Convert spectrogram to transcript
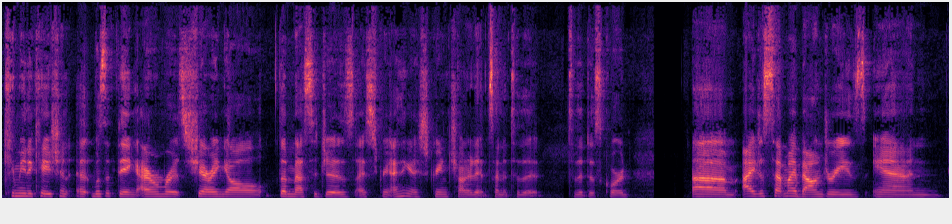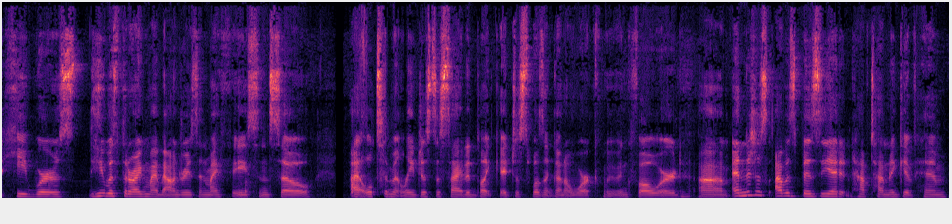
communication was a thing. I remember sharing y'all the messages. I screen I think I screenshotted it and sent it to the to the Discord. Um, I just set my boundaries and he was he was throwing my boundaries in my face and so I ultimately just decided like it just wasn't gonna work moving forward. Um, and it's just I was busy, I didn't have time to give him.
